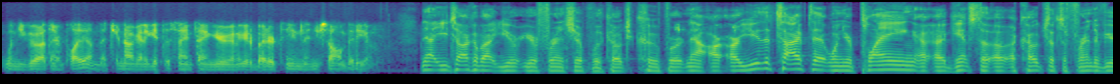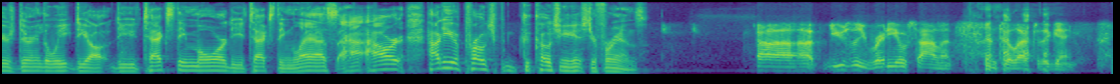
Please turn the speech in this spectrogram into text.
when you go out there and play them. That you're not going to get the same thing. You're going to get a better team than you saw in video. Now you talk about your your friendship with Coach Cooper. Now, are, are you the type that when you're playing against a, a coach that's a friend of yours during the week, do you do you text him more? Do you text him less? How how, are, how do you approach coaching against your friends? Uh, usually radio silence until after the game.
